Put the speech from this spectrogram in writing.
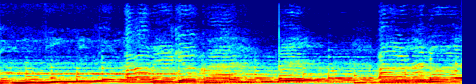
I'll make you cry. I know.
